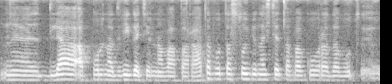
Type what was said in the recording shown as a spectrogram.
э, для опорно-двигательного аппарата, вот особенность этого города, вот э,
